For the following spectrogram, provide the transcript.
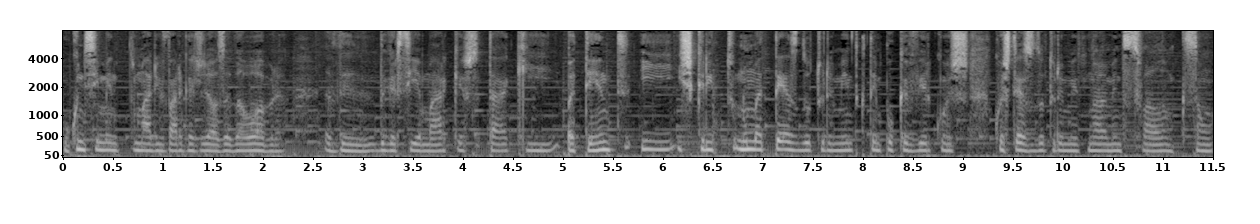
o conhecimento de Mário Vargas Llosa da obra de, de, Garcia Marques está aqui patente e escrito numa tese de doutoramento que tem pouco a ver com as, com as teses de doutoramento que normalmente se falam, que são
